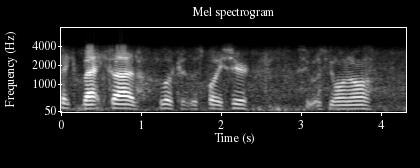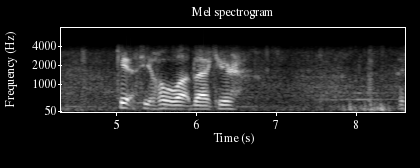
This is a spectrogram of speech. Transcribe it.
Take a backside look at this place here. See what's going on. Can't see a whole lot back here. This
